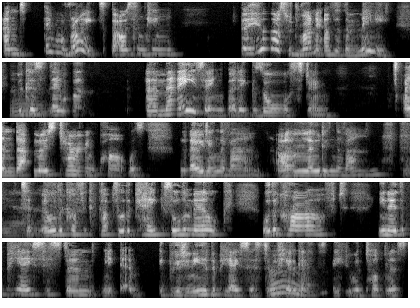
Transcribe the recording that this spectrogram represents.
And they were right. But I was thinking, but who else would run it other than me? Because Mm. they were amazing but exhausting. And that most tiring part was loading the van, unloading the van, Yeah. all the coffee cups, all the cakes, all the milk, all the craft, you know, the PA system, uh, because you needed a PA system if you had a Mm. guest speaker with toddlers.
